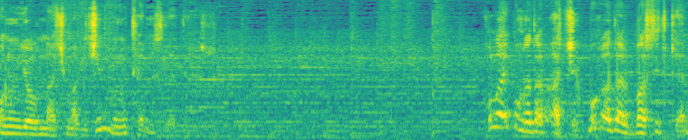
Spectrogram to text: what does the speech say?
Onun yolunu açmak için bunu temizlediler. Olay bu kadar açık, bu kadar basitken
